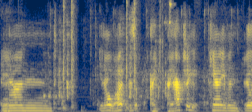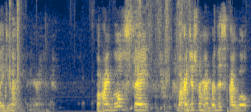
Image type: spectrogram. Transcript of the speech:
And, you know what? I, I actually can't even really do anything right now. But I will say, but I just remember this. I will.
